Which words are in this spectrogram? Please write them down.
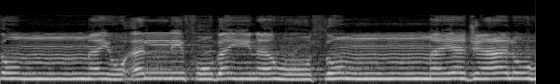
ثم يؤلف بينه ثم يجعله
